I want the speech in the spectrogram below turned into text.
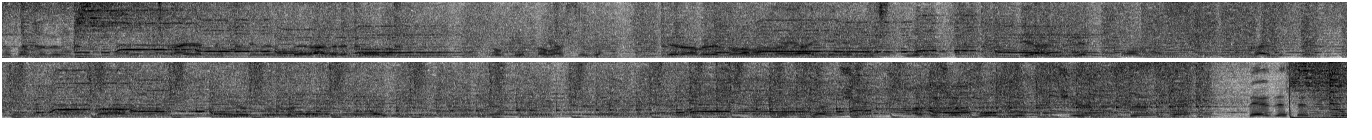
kazanırız. Hiç kaybetmek istemiyorum. Beraber kalalım. Roketle başladı. Beraber kalalım veya yenelim istiyorum. Diğerleri olmaz. Kaybetmek istemiyorum asla. Biliyorsunuz zaten kimse kaybetmek istemiyor. Çok güzel bir şey. Arkadaşlar Goblin fıçısı ve dev de ses çok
